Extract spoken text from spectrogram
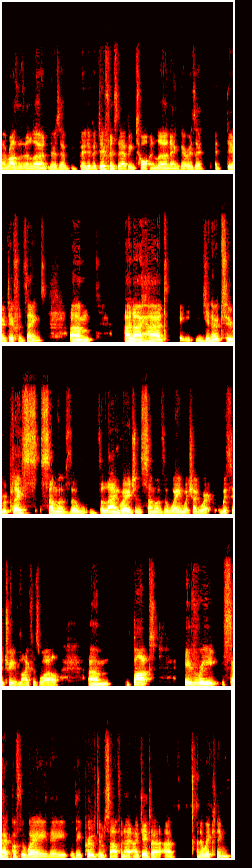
uh, rather than learned. There's a bit of a difference there. Being taught and learning, there is a, a there are different things, um, and I had you know to replace some of the the language and some of the way in which I'd worked with the Tree of Life as well. Um, but every step of the way, they they proved themselves, and I, I did a, a, an awakening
